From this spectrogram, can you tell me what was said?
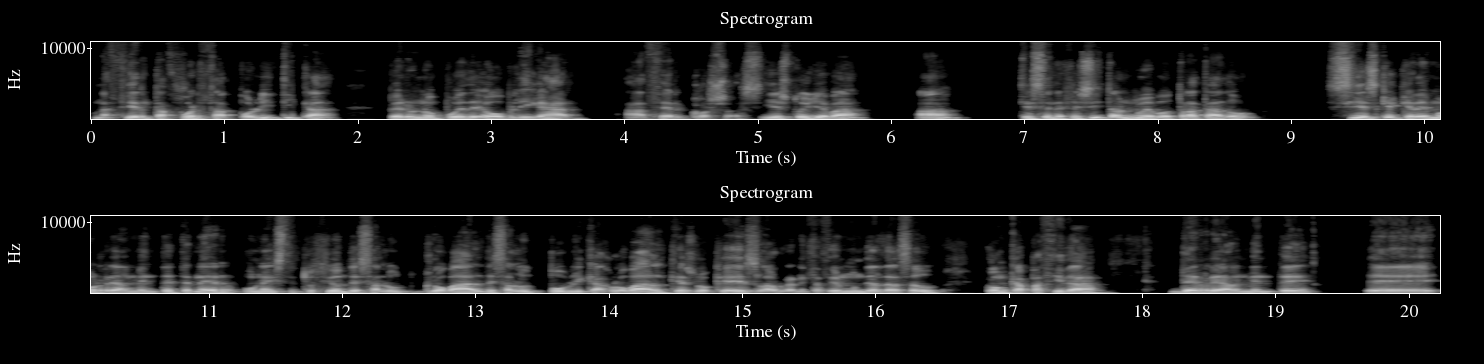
una cierta fuerza política, pero no puede obligar a hacer cosas. Y esto lleva a que se necesita un nuevo tratado si es que queremos realmente tener una institución de salud global, de salud pública global, que es lo que es la Organización Mundial de la Salud, con capacidad de realmente eh,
